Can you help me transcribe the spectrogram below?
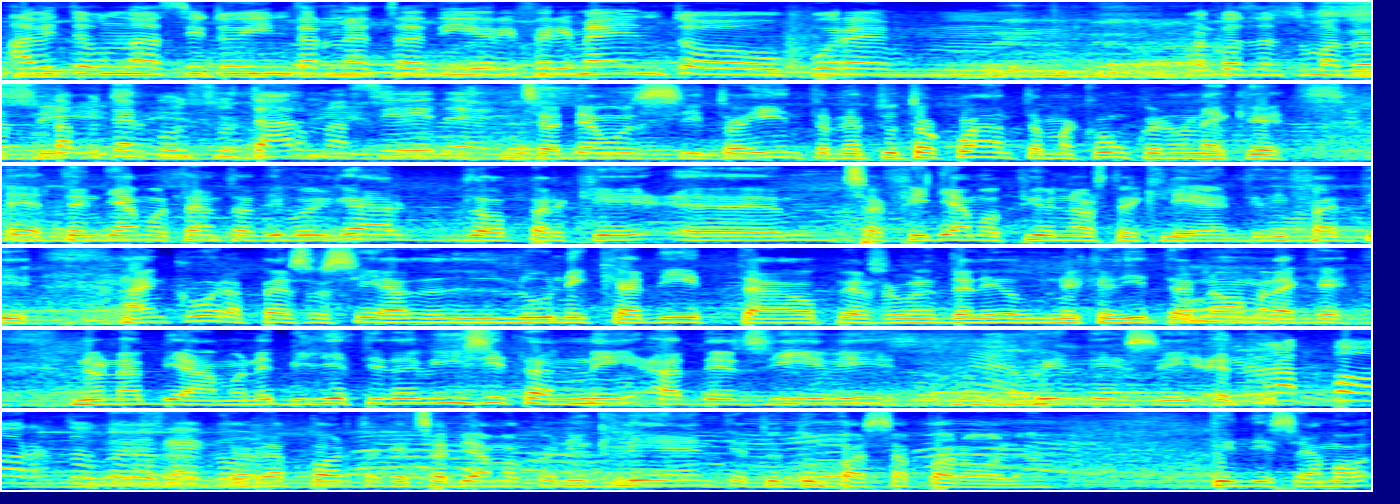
Avete un sito internet di riferimento oppure mm, qualcosa insomma, per- da poter consultare, una sede? Cioè, abbiamo il sito internet, tutto quanto, ma comunque non è che eh, tendiamo tanto a divulgarlo perché eh, ci affidiamo più ai nostri clienti. Difatti ancora penso sia l'unica ditta, o penso una delle uniche ditte anomale che non abbiamo né biglietti da visita né adesivi, quindi sì, Il tutto- rapporto, Esatto, il rapporto che abbiamo con i clienti è tutto un passaparola. Quindi siamo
